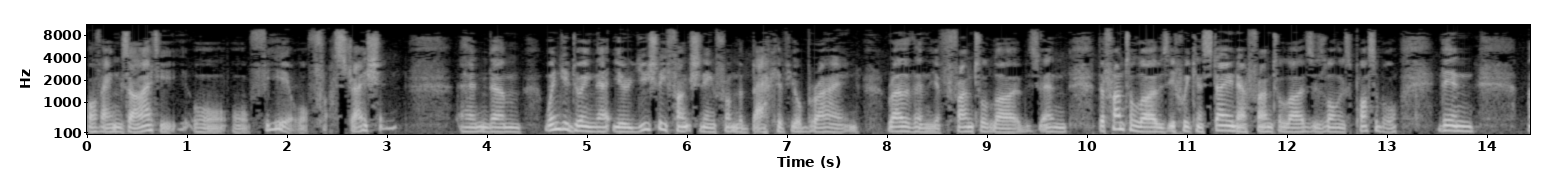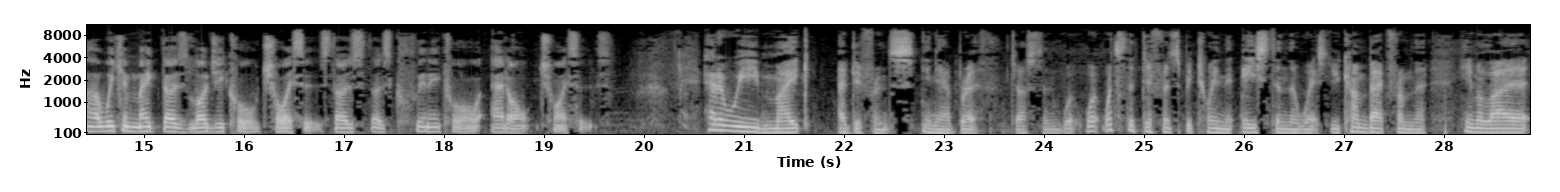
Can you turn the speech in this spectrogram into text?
of anxiety or, or fear or frustration. And um, when you're doing that, you're usually functioning from the back of your brain rather than your frontal lobes. And the frontal lobes, if we can stay in our frontal lobes as long as possible, then uh, we can make those logical choices, those those clinical adult choices. How do we make a difference in our breath, Justin? What, what, what's the difference between the east and the west? You come back from the Himalaya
